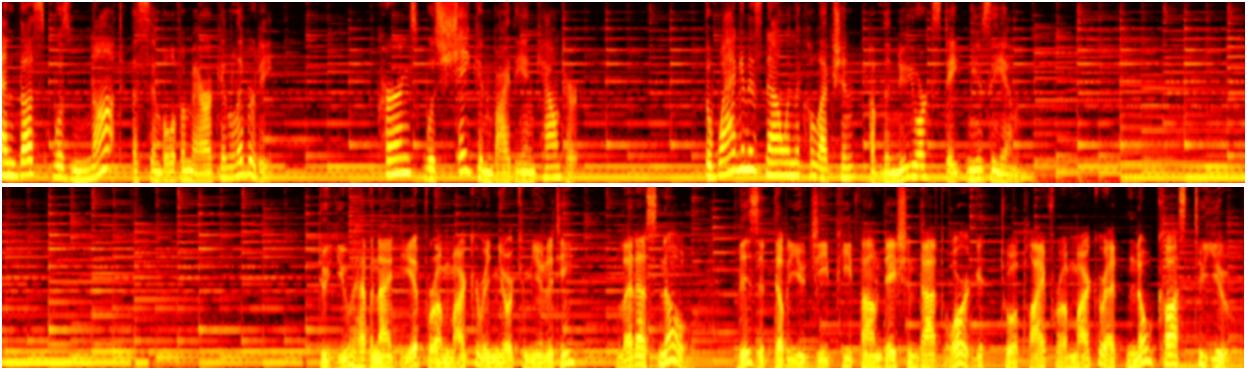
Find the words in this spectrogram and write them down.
and thus was not a symbol of American liberty. Kearns was shaken by the encounter. The wagon is now in the collection of the New York State Museum. Do you have an idea for a marker in your community? Let us know. Visit WGPFoundation.org to apply for a marker at no cost to you.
